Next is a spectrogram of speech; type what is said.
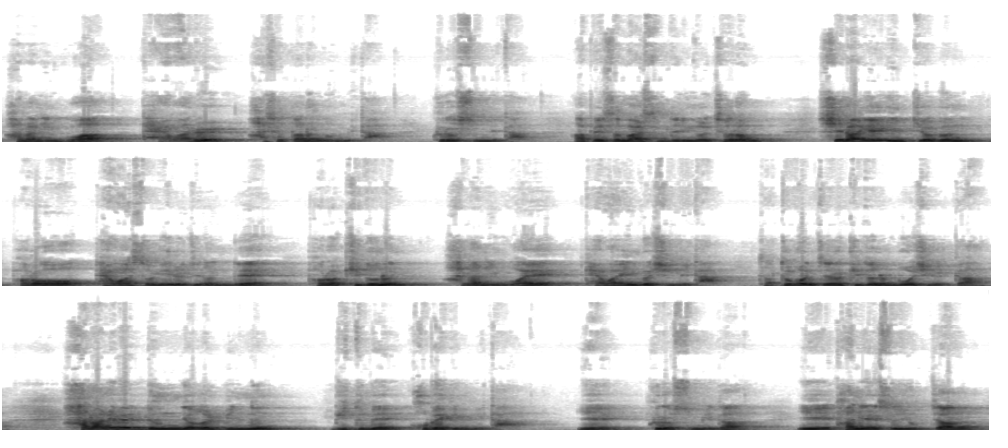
하나님과 대화를 하셨다는 겁니다. 그렇습니다. 앞에서 말씀드린 것처럼 신앙의 인격은 바로 대화 속에 이루어지는데 바로 기도는 하나님과의 대화인 것입니다. 자, 두 번째로 기도는 무엇일까? 하나님의 능력을 믿는 믿음의 고백입니다. 예, 그렇습니다. 이 다니엘서 6장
